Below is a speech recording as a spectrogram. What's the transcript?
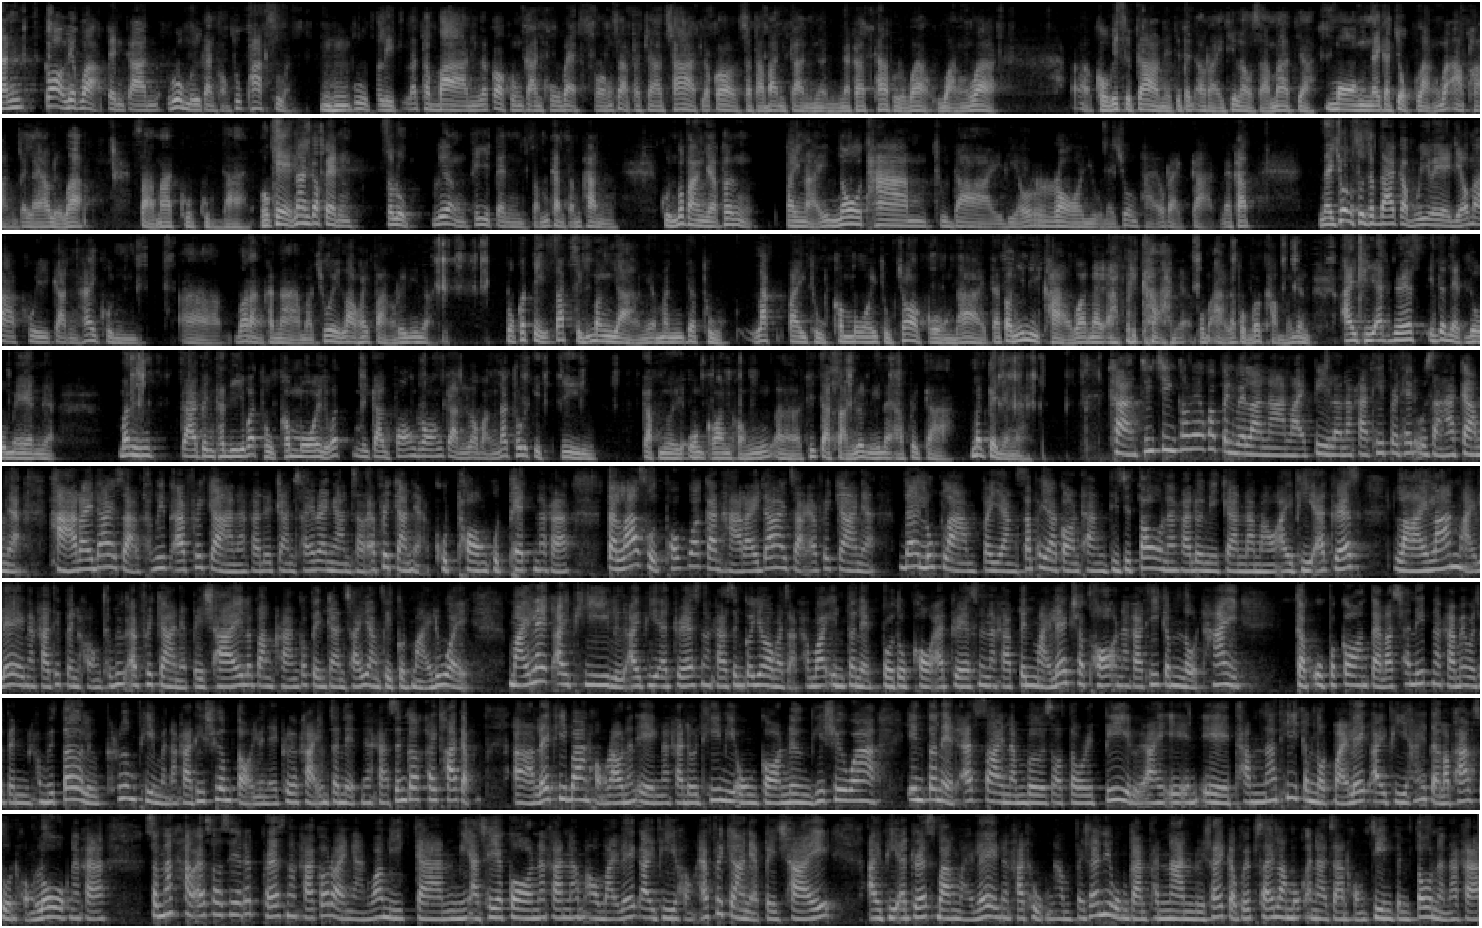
งั้นก็เรียกว่าเป็นการร่วมมือกันของทุกภาคส่วน ผู้ผลิตรัฐบาล แล้วก็โครงการโควัคของสหประชาชาติ แล้วก็สถาบันการเงินนะครับ ถ้าเผื่อว่าหวังว่า โควิด -19 เนี่ยจะเป็นอะไรที่เราสามารถจะมองในกระจกหลังว่าอาผ่านไปแล้วหรือว่าสามารถควบคุมได้ โอเค นั่นก็เป็นสรุปเรื่องที่เป็นสำคัญสำคัญ คุณผู้ฟังอย่าเพิ่งไปไหน no time to die เดี๋ยวรออยู่ในช่วงท้ายรายการนะครับ ในช่วงสุดสัปดาห์กับวีเเดี๋ยวมาคุยกันให้คุณวรังคณามาช่วยเล่าให้ฟังเรื่องนี้หน่อย ปกติทรัพย์สินบางอย่างเนี่ยมันจะถูก ลักไปถูกขโมย ถูกช่อโกงได้ แต่ตอนนี้มีข่าวว่าในแอฟริกาเนี่ยผมอ่านแล้วผมก็ขำเหมือนกัน IP address Internet domain เนี่ยมันกลายเป็นคดีว่าถูกขโมย หรือว่ามีการฟ้องร้องกันระหว่างนักธุรกิจจีน กับหน่วยองค์กรของอที่จัดสรรเรื่องนี้ในแอฟริกา มันเป็นยังไงค่ะ จริงๆ ก็เรียกว่าเป็นเวลานานหลายปีแล้วนะคะ ที่ประเทศอุตสาหกรรมเนี่ยหารายได้จากทวีปแอฟริกานะคะ โดยการใช้แรงงานชาวแอฟริกันเนี่ยขุดทองขุดเพชรนะคะแต่ล่าสุดพบว่าการหารายได้จากแอฟริกาเนี่ยได้ลุกลามไปยังทรัพยากรทางดิจิทัลนะคะ โดยมีการนำเอา IP address หลายล้านหมายเลขนะคะ ที่เป็นของทวีปแอฟริกาเนี่ยไปใช้ และบางครั้งก็เป็นการใช้อย่างผิดกฎหมายด้วย หมายเลข IP หรือ IP address นะคะ ซึ่งก็ย่อมาจากคำว่า Internet Protocol Address นะคะ เป็นหมายเลขเฉพาะนะคะที่กำหนดให้ กับอุปกรณ์แต่ละชนิดนะคะ ไม่ว่าจะเป็นคอมพิวเตอร์หรือเครื่องพิมพ์นะคะ ที่เชื่อมต่ออยู่ในเครือข่ายอินเทอร์เน็ตนะคะ ซึ่งก็คล้ายๆกับเลขที่บ้านของเรานั่นเองนะคะ โดยที่มีองค์กรหนึ่งที่ชื่อว่า Internet Assign Numbers Authority หรือ IANA ทำหน้าที่กำหนดหมายเลข IP ให้แต่ละภาคส่วนของโลกนะคะสำนักข่าว Associated Press นะคะก็รายงานว่ามีการมีอาชญากรนะคะนำเอาหมายเลข IP ของแอฟริกาเนี่ยไปใช้ IP address บางหมายเลขนะคะ ถูกนำไปใช้ในวงการพนนัน หรือใช้กับเว็บไซต์ลามกอนาจารของจีนเป็นต้นนะคะ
